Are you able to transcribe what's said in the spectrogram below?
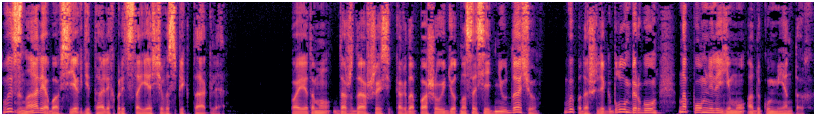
вы знали обо всех деталях предстоящего спектакля. Поэтому, дождавшись, когда Паша уйдет на соседнюю дачу, вы подошли к Блумбергу, напомнили ему о документах.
